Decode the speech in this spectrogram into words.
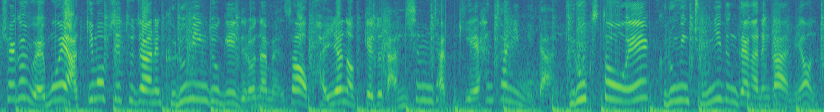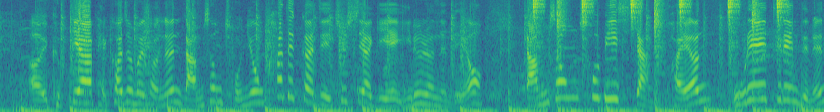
최근 외모에 아낌없이 투자하는 그루밍족이 늘어나면서 관련 업계도 남심 잡기에 한창입니다. 드록스토어에 그루밍 존이 등장하는가 하면 어, 급기야 백화점에서는 남성 전용 카드까지 출시하기에 이르렀는데요. 남성 소비 시장 과연 올해의 트렌드는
